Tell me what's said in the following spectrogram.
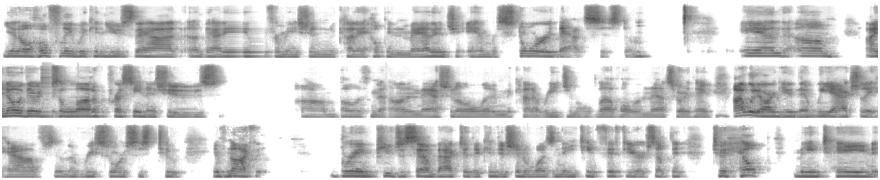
you know, hopefully we can use that uh, that information, kind of helping manage and restore that system. And um, I know there's a lot of pressing issues, um, both on a national and the kind of regional level and that sort of thing. I would argue that we actually have some of the resources to, if not bring Puget Sound back to the condition it was in 1850 or something, to help maintain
